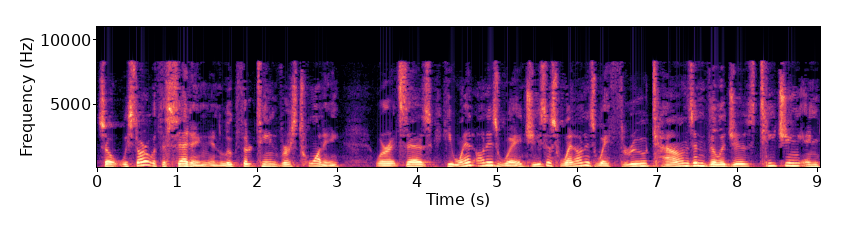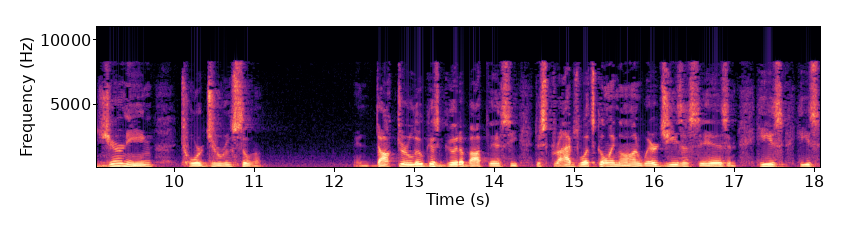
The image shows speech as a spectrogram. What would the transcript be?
So we start with the setting in Luke 13, verse 20 where it says, He went on his way, Jesus went on his way through towns and villages, teaching and journeying toward Jerusalem. And Dr. Luke is good about this. He describes what's going on, where Jesus is, and he's, he's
